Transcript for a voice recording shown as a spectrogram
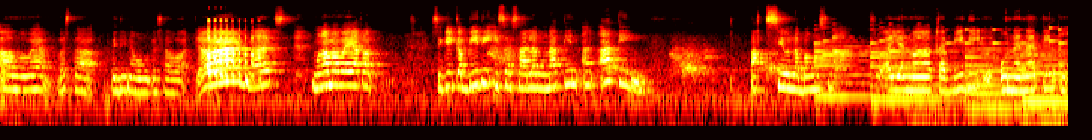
ah, mamaya, basta pwede na ako mag-asawa. Char! Next! Mga mamaya ka, sige kabiri, isasalang natin ang ating paksiw na bangus na. So, ayan mga kabidi, una natin ang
